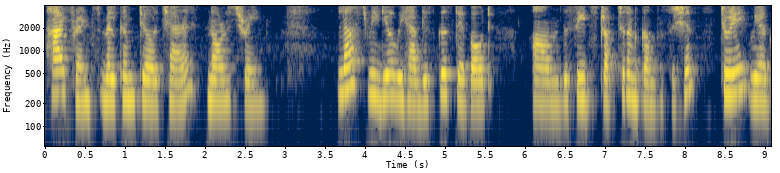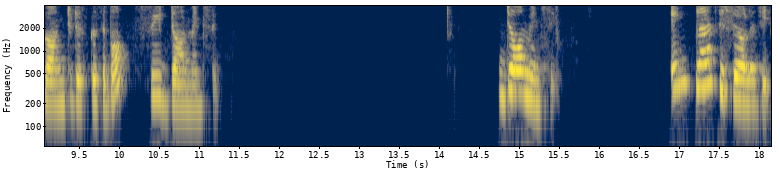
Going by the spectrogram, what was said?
Hi friends, welcome to our channel Knowledge Rain. Last video we have discussed about um, the seed structure and composition. Today we are going to discuss about seed dormancy. Dormancy. In plant physiology,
